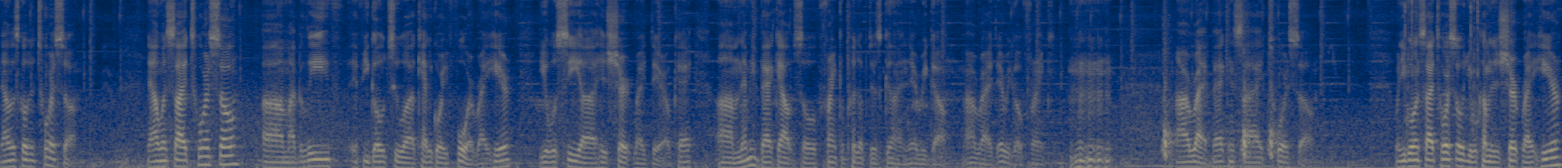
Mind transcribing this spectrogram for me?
now let's go to torso. Now inside torso um, I believe if you go to uh, category 4 right here you will see uh, his shirt right there okay? Um, let me back out so Frank can put up this gun. There we go. Alright there we go Frank. Alright back inside torso. When you go inside torso you will come to the shirt right here.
